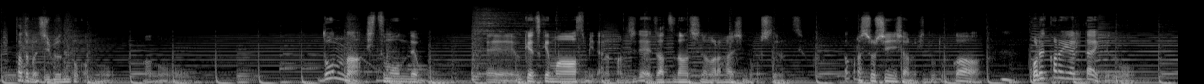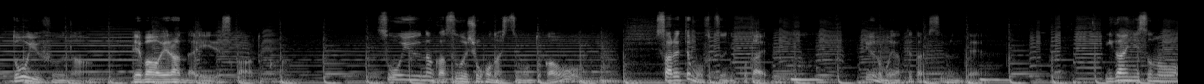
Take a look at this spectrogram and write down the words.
例えば自分とかもあのどんな質問でも、えー受け付けますみたいな感じで雑談しながら配信とかしてるんですよ。だから初心者の人とか、うん。これからやりたいけどどういう風なレバーを選んだらいいですかとかそういうなんかすごい初歩な質問とかをされても普通に答えるっていうのもやってたりするんで、うん。意外にその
